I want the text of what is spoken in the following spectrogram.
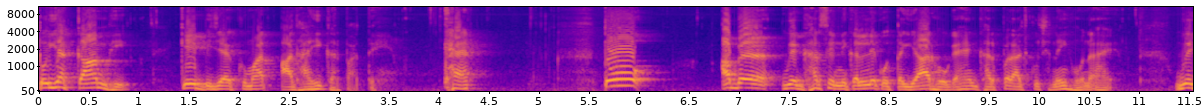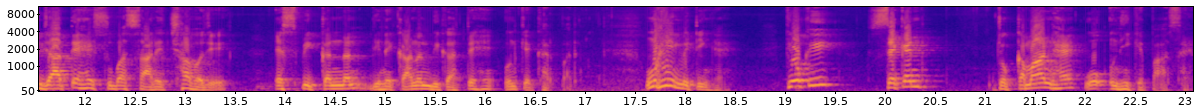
तो यह काम भी के विजय कुमार आधा ही कर पाते हैं। खैर तो अब वे घर से निकलने को तैयार हो गए हैं। घर पर आज कुछ नहीं होना है। वे जाते हैं सुबह साढ़े छः बजे। एसपी कन्नन, जिन्हें कानन भी कहते हैं, उनके घर पर। वहीं मीटिंग है, क्योंकि सेकंड जो कमांड है, वो उन्हीं के पास है।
